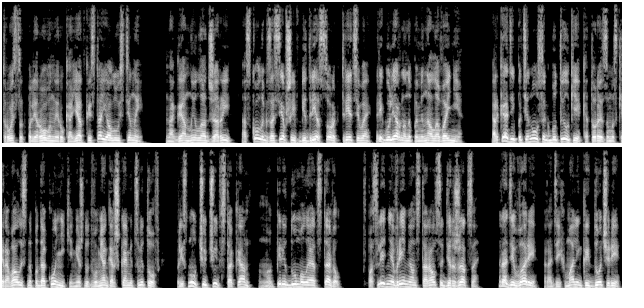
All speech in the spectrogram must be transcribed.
трость с отполированной рукояткой стояла у стены. Нога ныла от жары, осколок, засевший в бедре с 43-го, регулярно напоминал о войне. Аркадий потянулся к бутылке, которая замаскировалась на подоконнике между двумя горшками цветов, плеснул чуть-чуть в стакан, но передумал и отставил. В последнее время он старался держаться, Ради Вари, ради их маленькой дочери,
